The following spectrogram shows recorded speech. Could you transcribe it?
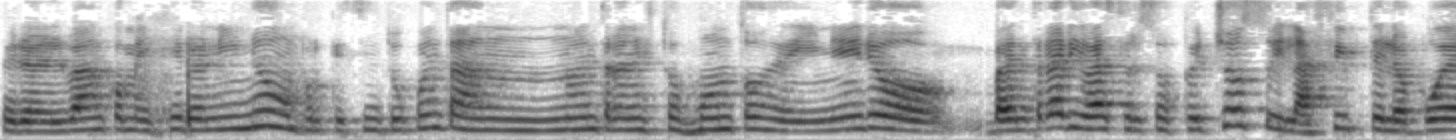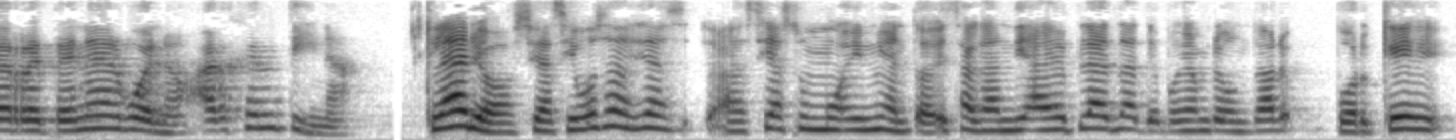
Pero en el banco me dijeron, y no, porque si en tu cuenta no entran estos montos de dinero, va a entrar y va a ser sospechoso y la FIP te lo puede retener. Bueno, Argentina. Claro, o sea, si vos hacías, hacías un movimiento de esa cantidad de plata, te podían preguntar por qué,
